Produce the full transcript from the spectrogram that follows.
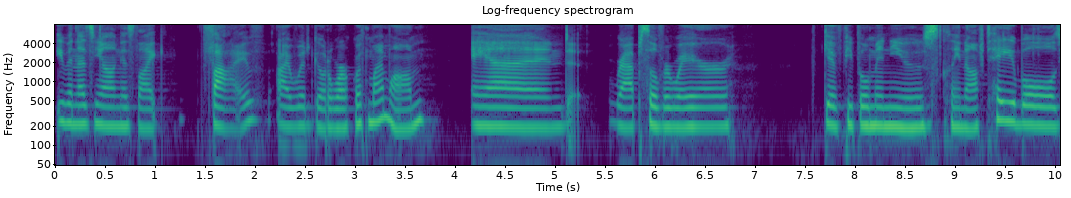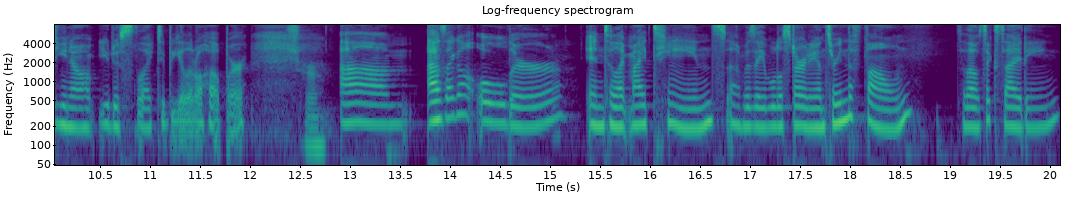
even as young as like five, I would go to work with my mom and wrap silverware, give people menus, clean off tables. You know, you just like to be a little helper. Sure. Um, as I got older into like my teens, I was able to start answering the phone. So that was exciting.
